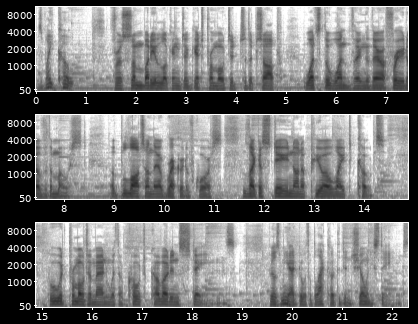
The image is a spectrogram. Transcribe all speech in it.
His white coat? For somebody looking to get promoted to the top, what's the one thing they're afraid of the most? A blot on their record, of course, like a stain on a pure white coat. Who would promote a man with a coat covered in stains? If it was me, I'd go with a black coat that didn't show any stains.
